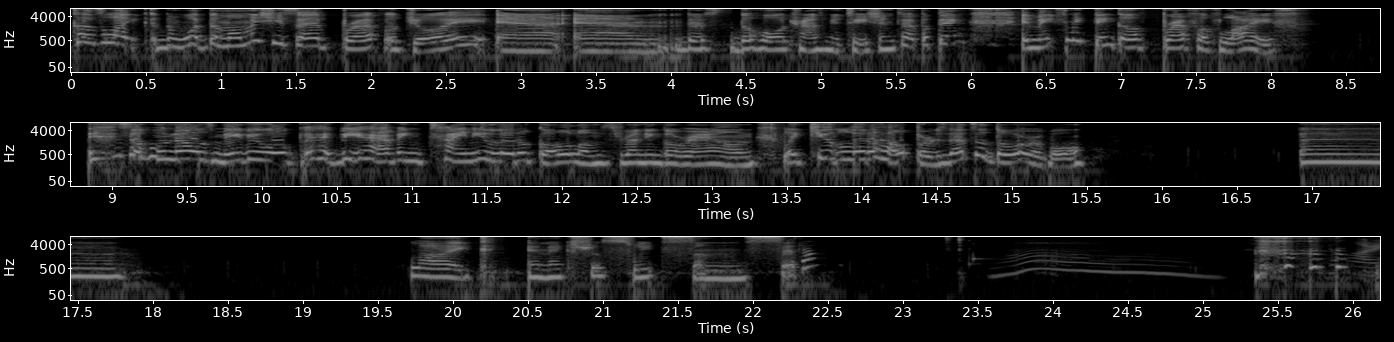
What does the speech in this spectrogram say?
Cause like the, what the moment she said breath of joy and and there's the whole transmutation type of thing, it makes me think of breath of life. so who knows? Maybe we'll be having tiny little golems running around like cute little helpers. That's adorable. Uh, like an extra sweet sunset. Mmm. Darn,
